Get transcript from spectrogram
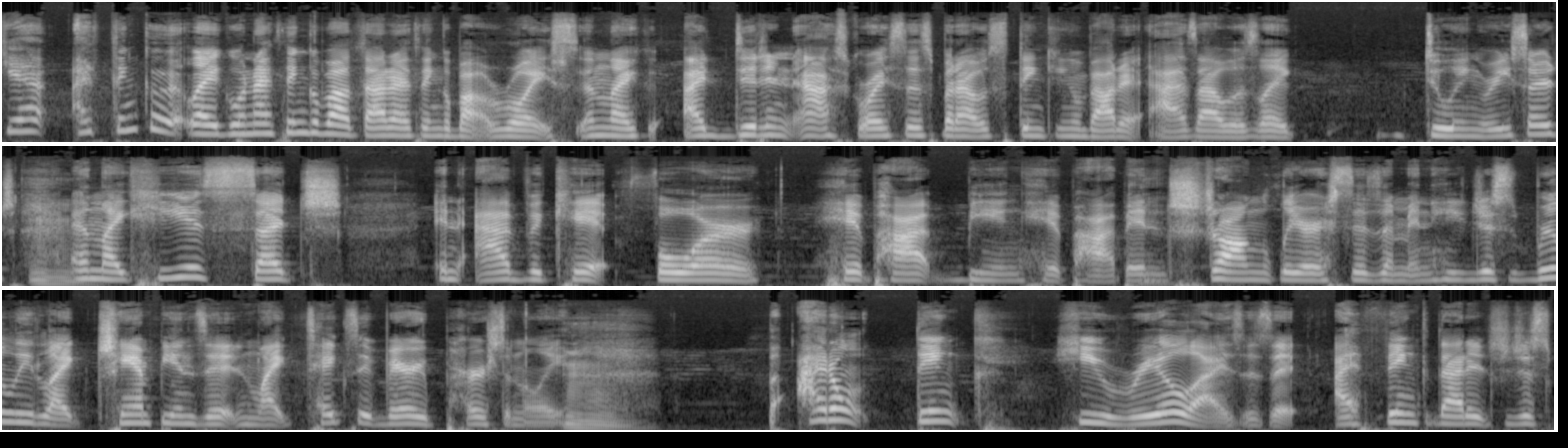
Yeah, I think uh, like when I think about that, I think about Royce, and like I didn't ask Royce this, but I was thinking about it as I was like doing research, and like he is such an advocate for hip hop being hip hop and strong lyricism, and he just really like champions it and like takes it very personally. Mm-hmm. But I don't think he realizes it. I think that it's just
